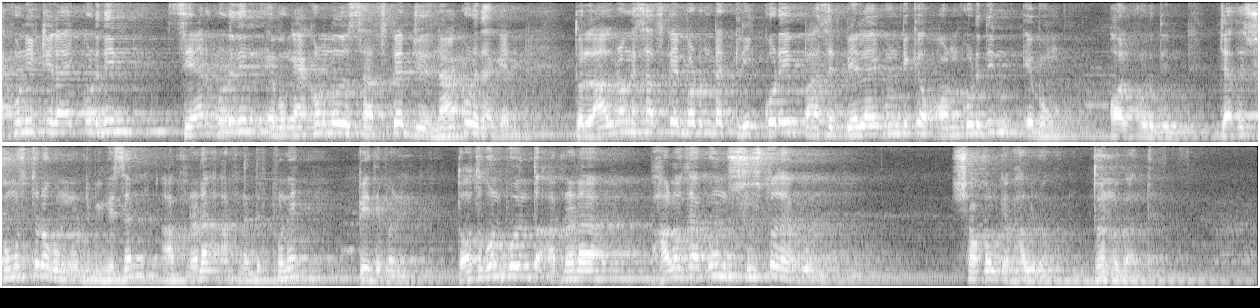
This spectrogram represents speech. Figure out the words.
এখন একটি লাইক করে দিন, শেয়ার করে দিন এবং এখন মতো সাবস্ক্রাইব যদি না করে থাকেন, তো লাল রঙের সাবস্ক্রাইব বাটনটা ক্লিক করে পাশের বেল আইকনটিকে অন করে দিন এবং অল করে দিন। যাতে সমস্ত রকম নোটিফিকেশান আপনারা আপনাদের ফোনে পেতে পারেন। ততক্ষণ পর্যন্ত আপনারা ভালো থাকুন, সুস্থ থাকুন। সকলকে ভালো রাখুন। ধন্যবাদ।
